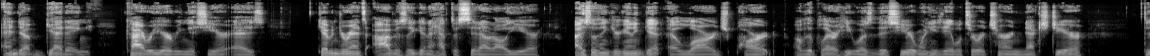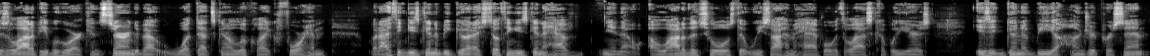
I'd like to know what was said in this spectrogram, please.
end up getting Kyrie Irving this year, as Kevin Durant's obviously going to have to sit out all year. I still think you're going to get a large part of the player he was this year when he's able to return next year. There's a lot of people who are concerned about what that's going to look like for him but I think he's going to be good. I still think he's going to have, you know, a lot of the tools that we saw him have over the last couple years. Is it going to be 100%?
